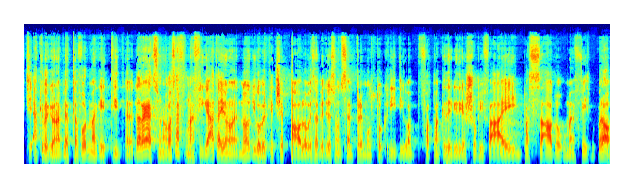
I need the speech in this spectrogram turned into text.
Sì, anche perché è una piattaforma che ti... Eh, ragazzi, una cosa, una figata, io non, non, lo dico perché c'è Paolo, voi sapete, io sono sempre molto critico, ho fatto anche delle critiche a Shopify in passato, come a Facebook, però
